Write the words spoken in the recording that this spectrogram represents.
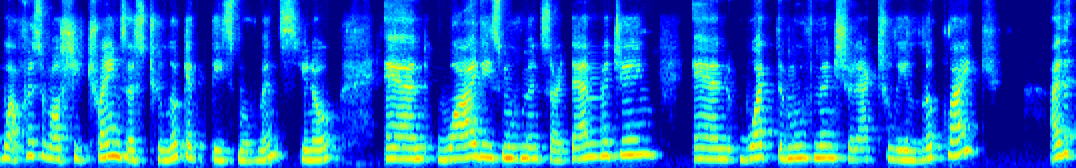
well, first of all, she trains us to look at these movements, you know, and why these movements are damaging and what the movement should actually look like I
